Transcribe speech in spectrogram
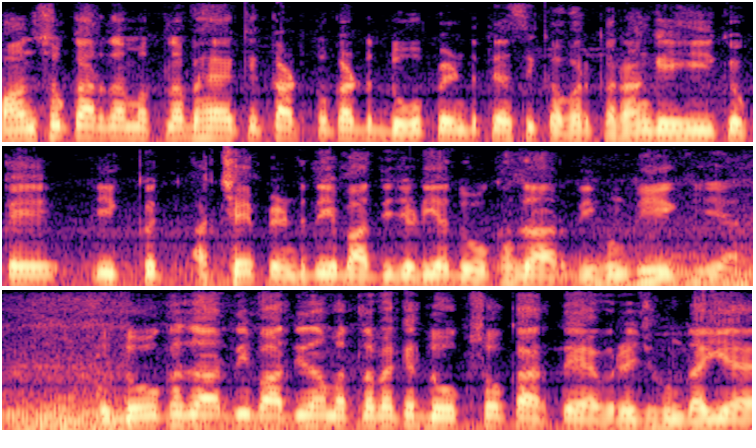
500 ਘਰ ਦਾ ਮਤਲਬ ਹੈ ਕਿ ਘੱਟ ਤੋਂ ਘੱਟ ਦੋ ਪਿੰਡ ਤੇ ਅਸੀਂ ਕਵਰ ਕਰਾਂਗੇ ਹੀ, ਕਿਉਂਕਿ ਇੱਕ ਅੱਛੇ ਪਿੰਡ ਦੀ ਆਬਾਦੀ ਜਿਹੜੀ ਹੈ 2000 ਦੀ ਹੁੰਦੀ ਹੈਗੀ ਹੈ। ਤੇ 2000 ਦੀ ਆਬਾਦੀ ਦਾ ਮਤਲਬ ਹੈ ਕਿ 200 ਘਰ ਤੇ ਐਵਰੇਜ ਹੁੰਦਾ ਹੀ ਹੈ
